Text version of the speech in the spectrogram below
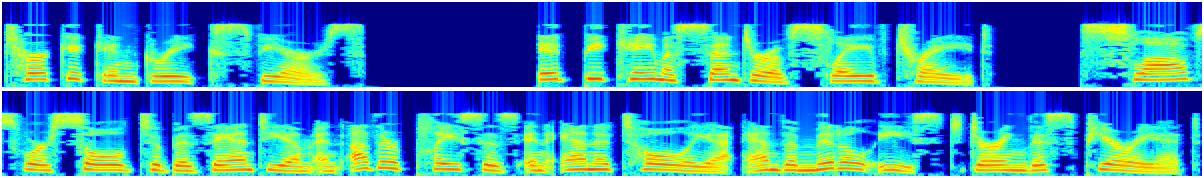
Turkic and Greek spheres. It became a center of slave trade. Slavs were sold to Byzantium and other places in Anatolia and the Middle East during this period.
